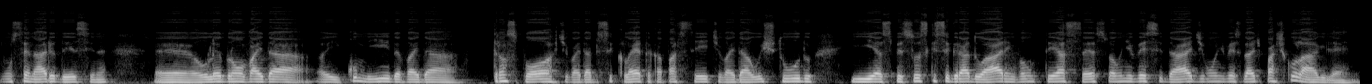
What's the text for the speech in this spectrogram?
num cenário desse, né? É, o Lebron vai dar aí, comida, vai dar transporte, vai dar bicicleta, capacete, vai dar o estudo e as pessoas que se graduarem vão ter acesso à universidade, uma universidade particular, Guilherme.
